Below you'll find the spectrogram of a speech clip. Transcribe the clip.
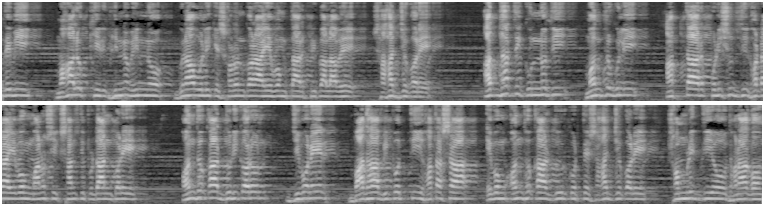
দেবী মহালক্ষ্মীর ভিন্ন ভিন্ন গুণাবলীকে স্মরণ করা এবং তার কৃপা লাভে সাহায্য করে। আধ্যাত্মিক উন্নতি মন্ত্রগুলি আত্মার পরিশুদ্ধি ঘটায় এবং মানসিক শান্তি প্রদান করে। অন্ধকার দূরীকরণ, জীবনের বাধা, বিপত্তি, হতাশা এবং অন্ধকার দূর করতে সাহায্য করে। সমৃদ্ধি ও ধনাগম,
